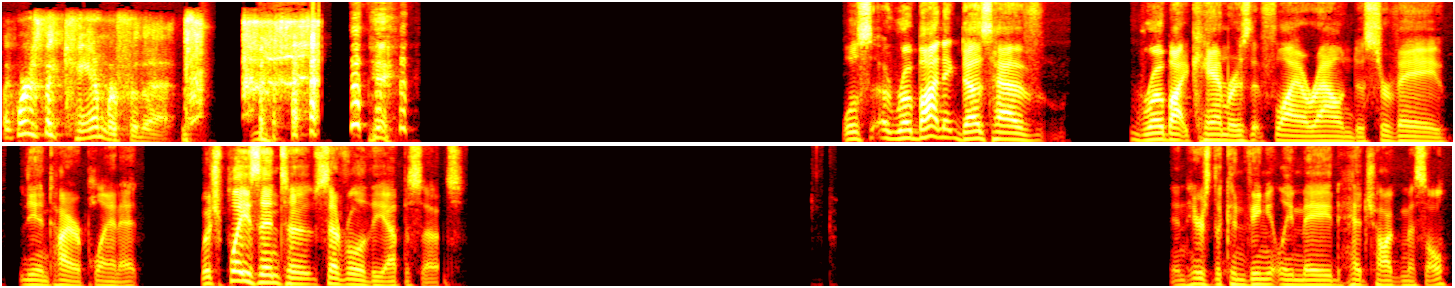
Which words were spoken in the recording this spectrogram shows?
Like, where's the camera for that? Well, uh, Robotnik does have robot cameras that fly around to survey the entire planet, which plays into several of the episodes. And here's the conveniently made hedgehog missile.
